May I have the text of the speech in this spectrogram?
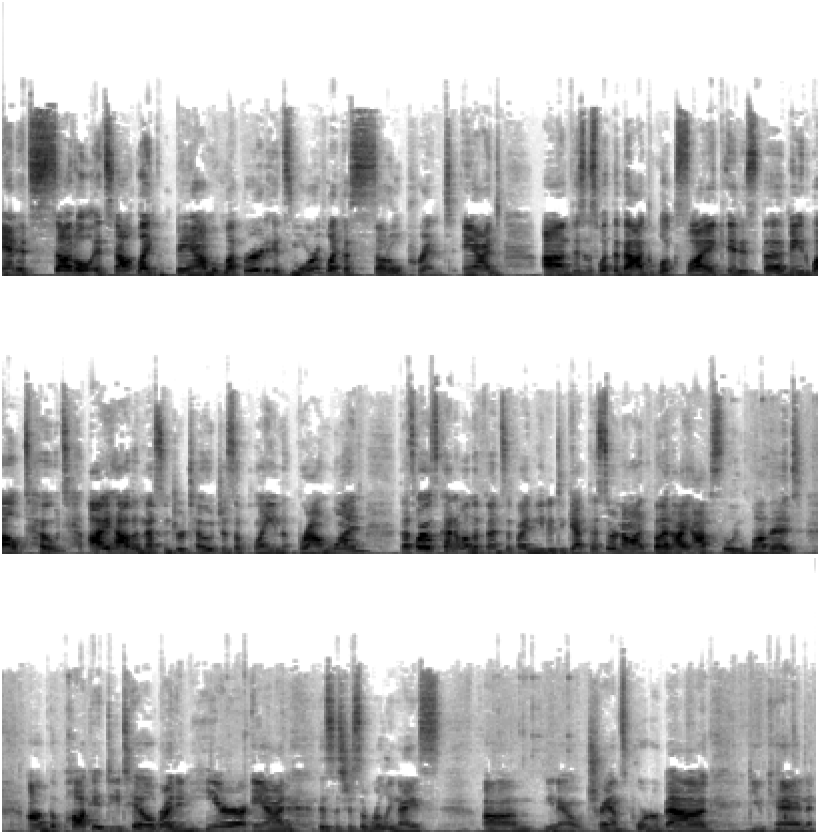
and it's subtle. It's not like bam leopard. It's more of like a subtle print. And um, this is what the bag looks like. It is the Madewell tote. I have a messenger tote, just a plain brown one. That's why I was kind of on the fence if I needed to get this or not, but I absolutely love it. Um, the pocket detail right in here, and this is just a really nice, um, you know, transporter bag. You can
